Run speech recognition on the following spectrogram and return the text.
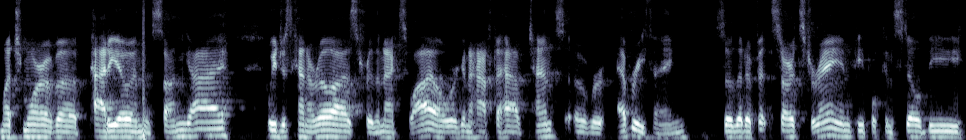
much more of a patio in the sun guy we just kind of realized for the next while we're going to have to have tents over everything so that if it starts to rain people can still be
